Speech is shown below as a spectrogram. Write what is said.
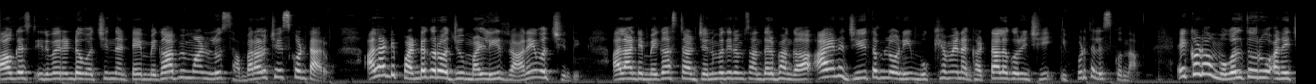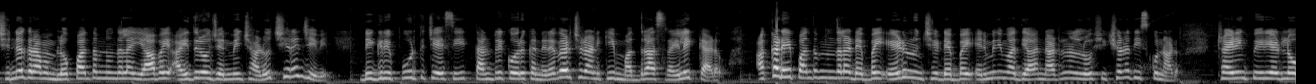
ఆగస్ట్ ఇరవై రెండు వచ్చిందంటే మెగాభిమానులు సంబరాలు చేసుకుంటారు. అలాంటి పండగ రోజు మళ్ళీ రానే వచ్చింది. అలాంటి మెగాస్టార్ జన్మదినం సందర్భంగా ఆయన జీవితంలోని ముఖ్యమైన ఘట్టాల గురించి ఇప్పుడు తెలుసుకుందాం. ఎక్కడో మొగల్తూరు అనే చిన్న గ్రామంలో పంతొమ్మిది వందల యాభై ఐదులో జన్మించాడు చిరంజీవి. డిగ్రీ పూర్తి చేసి తండ్రి కోరిక నెరవేర్చడానికి మద్రాస్ రైలెక్కాడు. అక్కడే పంతొమ్మిది వందల డెబ్బై ఏడు నుంచి డెబ్బై ఎనిమిది మధ్య నటనలో శిక్షణ తీసుకున్నాడు. ట్రైనింగ్ పీరియడ్లో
